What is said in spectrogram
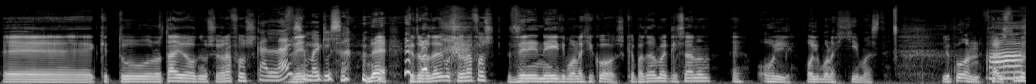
Ε, και του ρωτάει ο δημοσιογράφος. Καλά είσαι, μ' έκλεισες. ναι, και του ρωτάει ο δημοσιογράφος, δεν είναι ήδη μοναχικός. Και απαντάει ο Μάικλ Σάνον, ε, όλοι, όλοι μοναχικοί είμαστε. Λοιπόν, ευχαριστούμε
